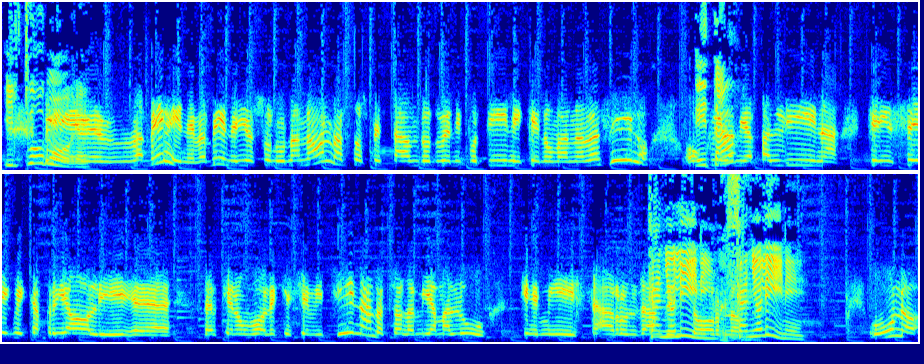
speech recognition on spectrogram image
il tuo umore. Eh, va bene, va bene, io sono una nonna, sto aspettando due nipotini che non vanno all'asilo, ho qui Età? la mia pallina che insegue i caprioli eh, perché non vuole che si avvicinano, ho la mia Malù che mi sta ronzando Cagnolini, intorno. cagnolini. Uno,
